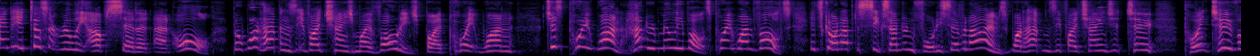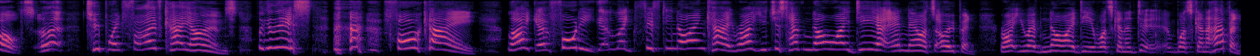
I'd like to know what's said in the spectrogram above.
and it doesn't really upset it at all. But what happens if I change my voltage by 0.1 just 0.1, 100 millivolts, 0.1 volts. It's gone up to 647 ohms. What happens if I change it to 0.2 volts, uh, 2.5k ohms? Look at this, 4k, like uh, 40, uh, like 59k, right? You just have no idea, and now it's open, right? You have no idea what's going to do, what's going to happen.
